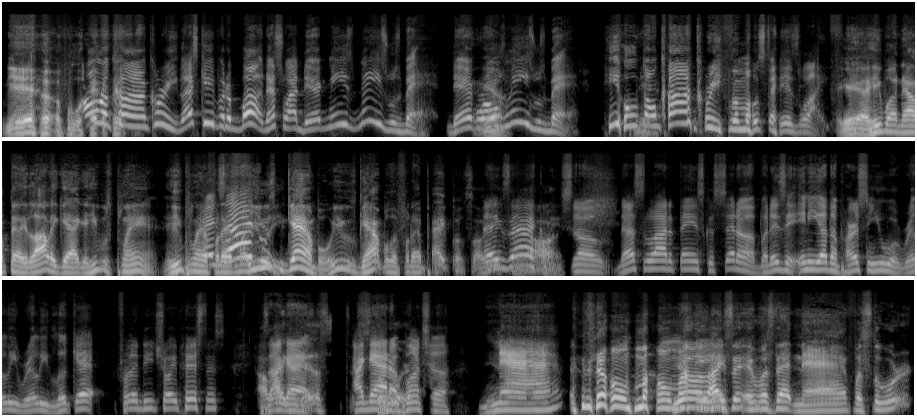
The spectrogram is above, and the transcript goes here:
yeah. on the concrete. Let's keep it a buck. That's why Derrick knees knees was bad. Derrick Yeah. Rose knees was bad. He hooped Yeah. on concrete for most of his life. Yeah, he wasn't out there lollygagging. He was playing. He playing for that. money. He used to gamble. He was gambling for that paper. So he was playing exactly. So that's a lot of things consider. But is it any other person you would really, really look at from the Detroit Pistons. I like got- this I got a bunch of Nah. on my, on you don't like it was that nah for Stewart?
